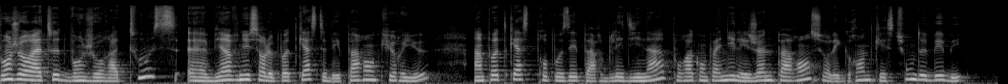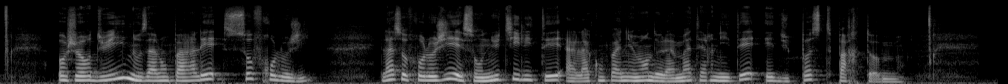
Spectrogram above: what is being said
Bonjour à toutes, bonjour à tous. Euh, bienvenue sur le podcast des parents curieux, un podcast proposé par Blédina pour accompagner les jeunes parents sur les grandes questions de bébé. Aujourd'hui, nous allons parler sophrologie. La sophrologie et son utilité à l'accompagnement de la maternité et du postpartum.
